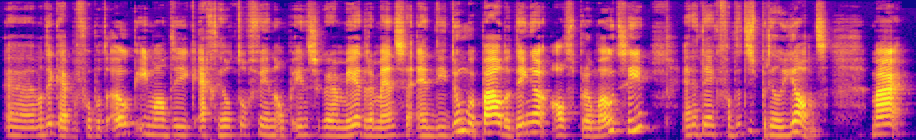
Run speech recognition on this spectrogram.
Uh, want ik heb bijvoorbeeld ook iemand die ik echt heel tof vind op Instagram, meerdere mensen. En die doen bepaalde dingen als promotie. En dan denk ik van, dit is briljant. Maar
